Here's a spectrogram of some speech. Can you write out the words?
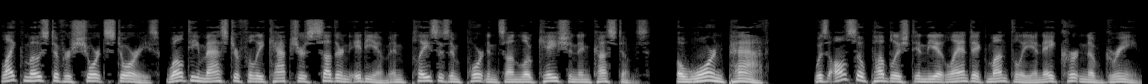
Like most of her short stories, Welty masterfully captures Southern idiom and places importance on location and customs. A Worn Path was also published in The Atlantic Monthly and A Curtain of Green.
